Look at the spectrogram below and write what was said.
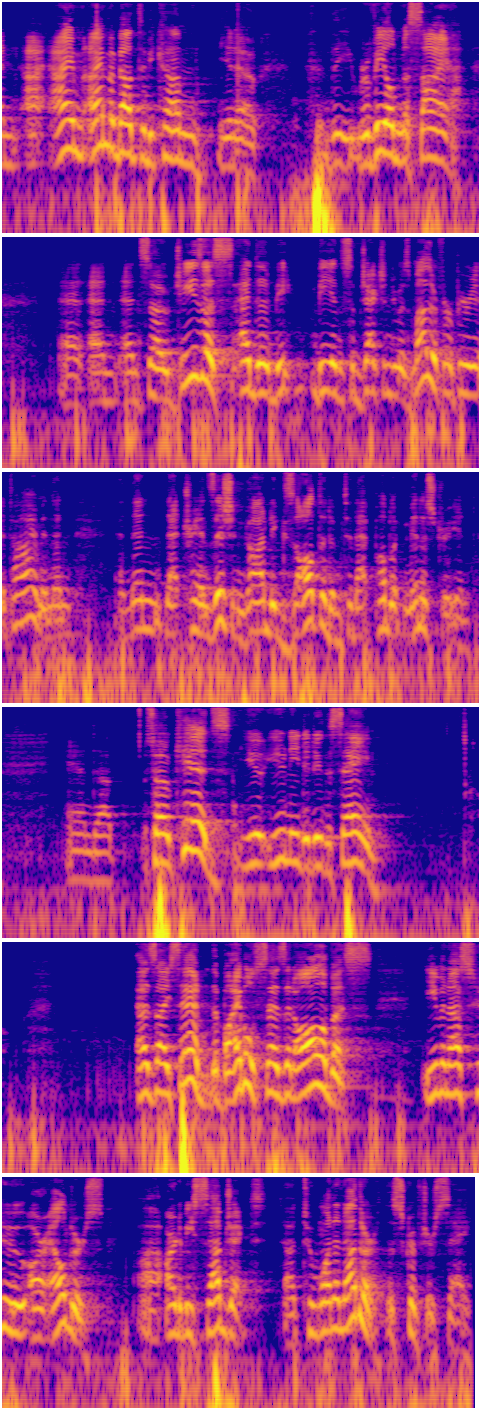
and, I, I'm, I'm about to become, you know, the revealed Messiah. And, and, and so Jesus had to be, be in subjection to his mother for a period of time, and then, and then that transition, God exalted him to that public ministry. And, and uh, so, kids, you, you need to do the same. As I said, the Bible says that all of us, even us who are elders, uh, are to be subject uh, to one another, the scriptures say,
